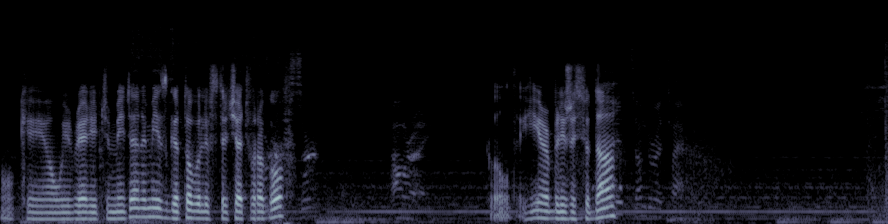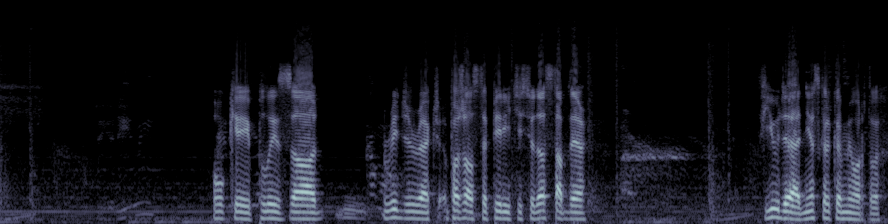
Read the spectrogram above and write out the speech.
Окей, are we ready to meet enemies? Готовы ли встречать врагов? Sir. Here, ближе сюда. Окей, please, uh, redirect. Пожалуйста, перейти сюда. Stop there. Few dead, несколько мертвых.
